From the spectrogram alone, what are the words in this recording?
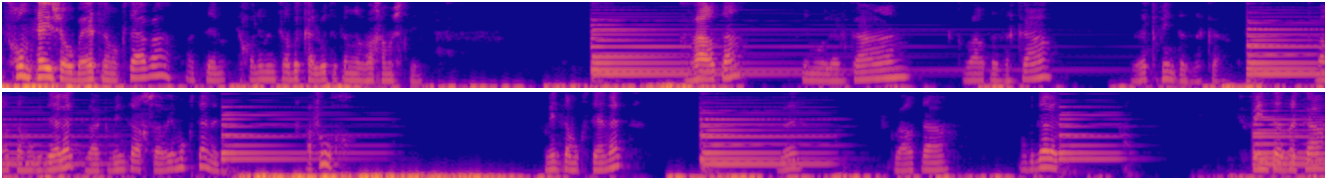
סכום תשע הוא בעצם אוקטבה, אתם יכולים למצוא בקלות את המרווח המשלים. קוורטה, שימו לב כאן, קוורטה זקה וקווינטה זקה. קוורטה מוגדלת והקווינטה עכשיו היא מוקטנת. הפוך. קווינטה מוקטנת וקוורטה מוגדלת. קווינטה זכה,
